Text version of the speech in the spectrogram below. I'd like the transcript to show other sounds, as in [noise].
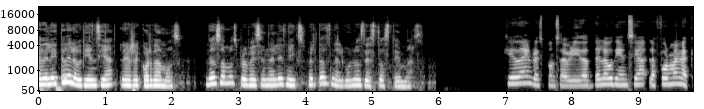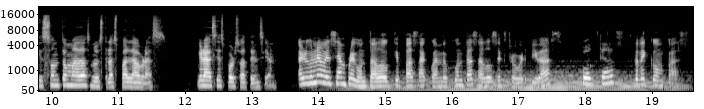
A deleite de la audiencia, les recordamos, no somos profesionales ni expertos en algunos de estos temas. Queda en responsabilidad de la audiencia la forma en la que son tomadas nuestras palabras. Gracias por su atención. ¿Alguna vez se han preguntado qué pasa cuando juntas a dos extrovertidas? Podcast de compas.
